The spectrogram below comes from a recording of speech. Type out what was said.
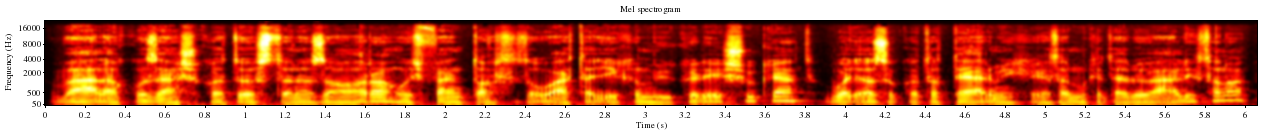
vállalkozásokat ösztönöz arra, hogy fenntarthatóvá tegyék a működésüket, vagy azokat a termékeket, amiket előállítanak,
